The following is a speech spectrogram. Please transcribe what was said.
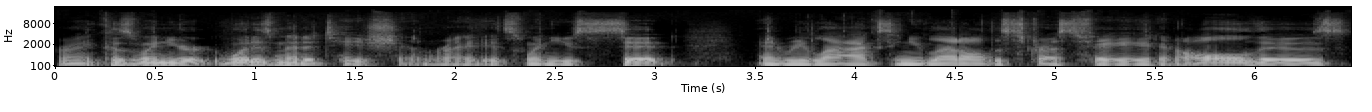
right? Because when you're, what is meditation, right? It's when you sit and relax and you let all the stress fade and all those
